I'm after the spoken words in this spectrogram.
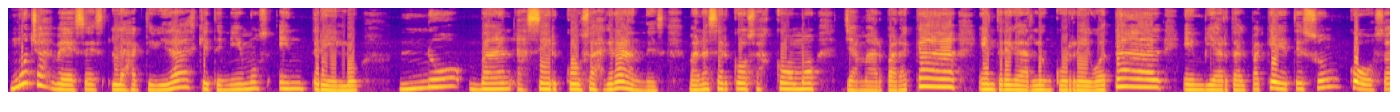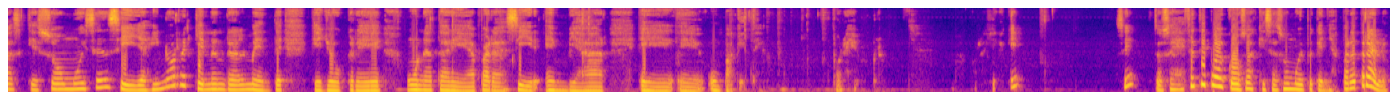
Muchas veces las actividades que tenemos en Trello no van a ser cosas grandes, van a ser cosas como llamar para acá, entregarle un correo a tal, enviar tal paquete, son cosas que son muy sencillas y no requieren realmente que yo cree una tarea para decir enviar eh, eh, un paquete, por ejemplo. aquí. Entonces, este tipo de cosas quizás son muy pequeñas para Trello.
